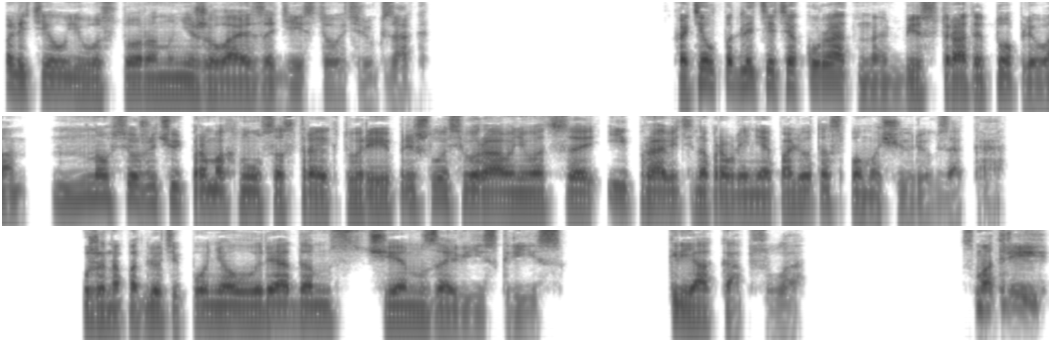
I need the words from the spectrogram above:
полетел в его сторону, не желая задействовать рюкзак. Хотел подлететь аккуратно, без траты топлива, но все же чуть промахнулся с траекторией, пришлось выравниваться и править направление полета с помощью рюкзака. Уже на подлете понял, рядом с чем завис Крис. Криокапсула. «Смотри!»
